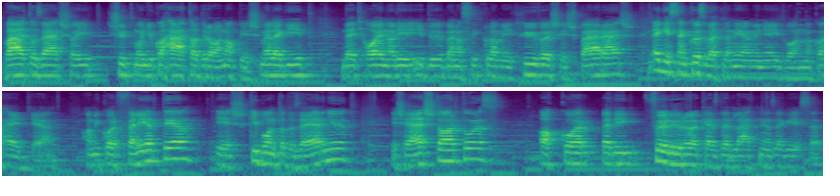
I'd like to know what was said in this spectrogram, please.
változásait, süt mondjuk a hátadra a nap és melegít, de egy hajnali időben a szikla még hűvös és párás. Egészen közvetlen élményeid vannak a hegyjel. Amikor felértél, és kibontod az ernyőt, és elstartolsz, akkor pedig fölülről kezded látni az egészet.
